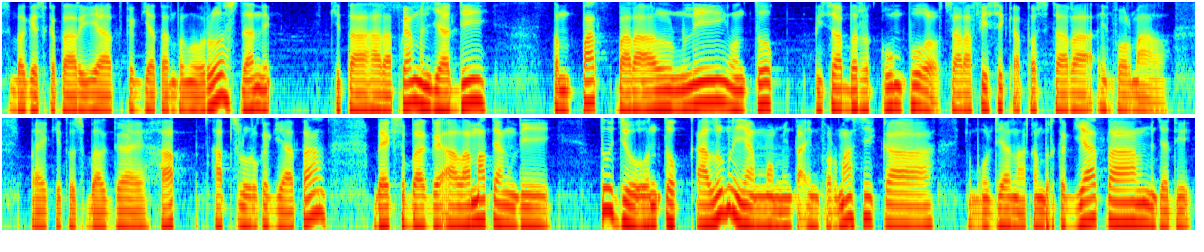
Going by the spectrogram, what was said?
sebagai sekretariat kegiatan pengurus dan kita harapkan menjadi tempat para alumni untuk bisa berkumpul secara fisik atau secara informal baik itu sebagai hub hub seluruh kegiatan baik sebagai alamat yang dituju untuk alumni yang meminta informasi kah kemudian akan berkegiatan menjadi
